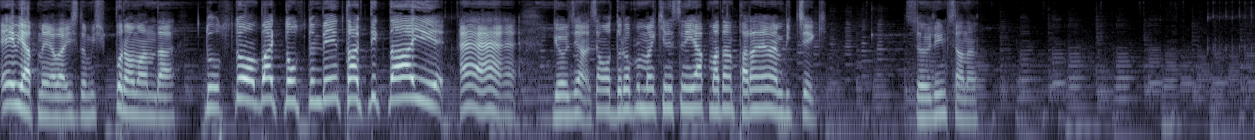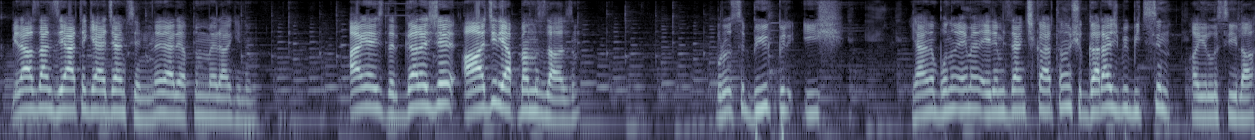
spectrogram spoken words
ev yapmaya başlamış bu romanda. Dostum bak dostum benim taktik daha iyi. Ee, Göreceğim sen o dropper makinesini yapmadan paran hemen bitecek. Söyleyeyim sana. Birazdan ziyarete geleceğim senin. Neler yaptığımı merak ediyorum. Arkadaşlar garajı acil yapmamız lazım. Burası büyük bir iş. Yani bunu hemen elimizden çıkartalım. Şu garaj bir bitsin hayırlısıyla.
